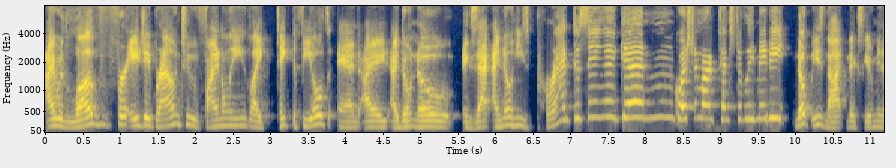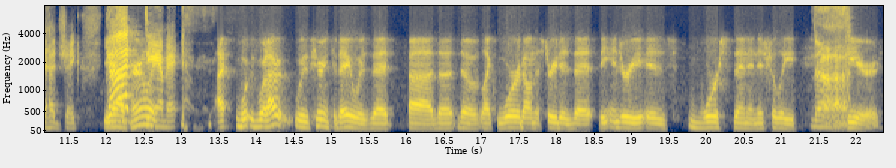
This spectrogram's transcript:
I would love for AJ Brown to finally like take the field, and I I don't know exact. I know he's practicing again? Question mark tentatively maybe. Nope, he's not. Nick's giving me the head shake. God yeah, damn it. I, what I was hearing today was that uh, the the like word on the street is that the injury is worse than initially nah. feared.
